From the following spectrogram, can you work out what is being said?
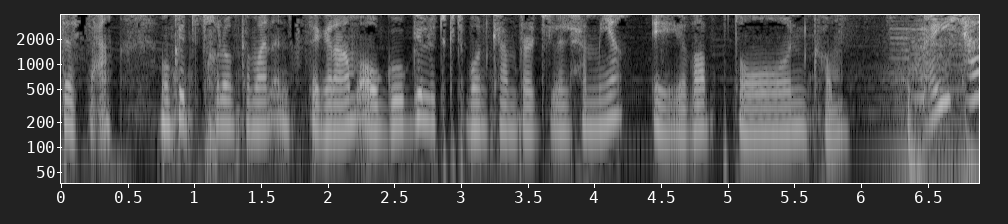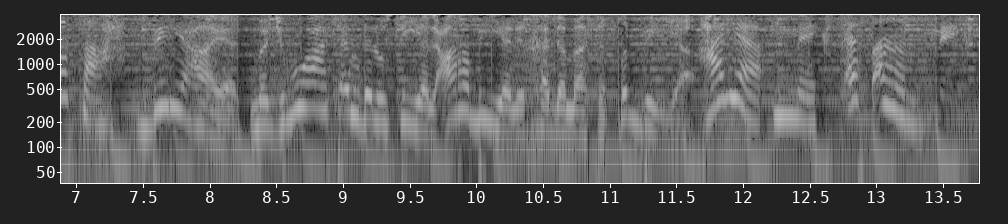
تسعة. ممكن تدخلون كمان إنستغرام أو جوجل وتكتبون كامبريدج للحمية. يضبطونكم. عيشها صح. برعاية مجموعة أندلسية العربية للخدمات الطبية. على Mix FM Mix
